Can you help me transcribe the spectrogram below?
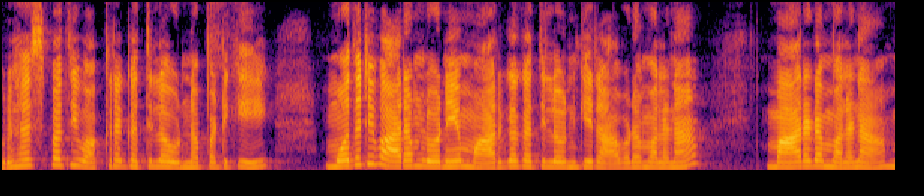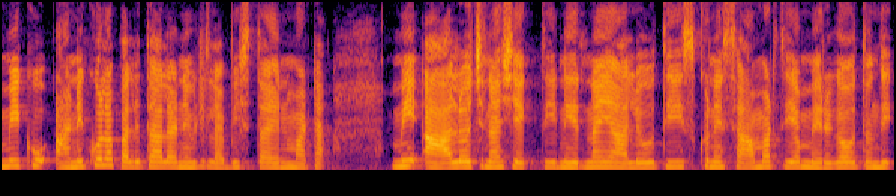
బృహస్పతి వక్రగతిలో ఉన్నప్పటికీ మొదటి వారంలోనే మార్గగతిలోనికి రావడం వలన మారడం వలన మీకు అనుకూల ఫలితాలు అనేవి లభిస్తాయన్నమాట. మీ ఆలోచన శక్తి నిర్ణయాలు తీసుకునే సామర్థ్యం మెరుగవుతుంది.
